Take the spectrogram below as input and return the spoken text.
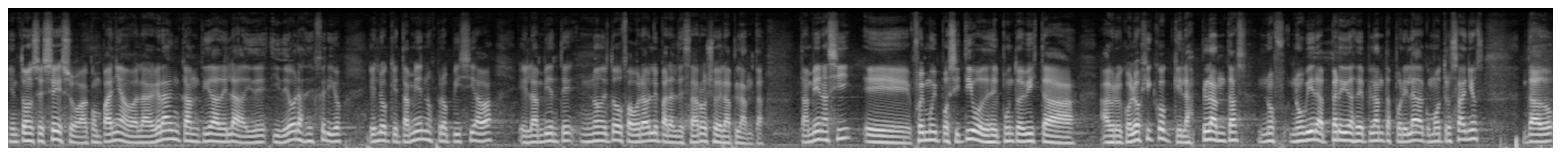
Entonces eso, acompañado a la gran cantidad de helada y de, horas de frío, es lo que también nos propiciaba el ambiente no del todo favorable para el desarrollo de la planta. También así eh, fue muy positivo desde el punto de vista agroecológico que las plantas, no, no hubiera pérdidas de plantas por helada como otros años, dado,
